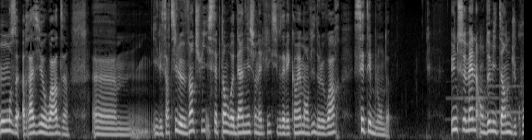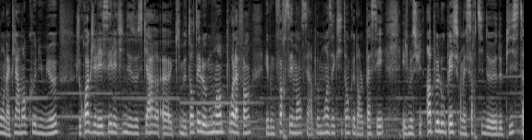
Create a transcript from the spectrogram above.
11 Razzie Awards. il est sorti le 28 septembre dernier sur Netflix. Si vous avez quand même envie de le voir, c'était Blonde. Une semaine en demi-teinte, du coup, on a clairement connu mieux. Je crois que j'ai laissé les films des Oscars euh, qui me tentaient le moins pour la fin, et donc forcément, c'est un peu moins excitant que dans le passé. Et je me suis un peu loupée sur mes sorties de, de pistes.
